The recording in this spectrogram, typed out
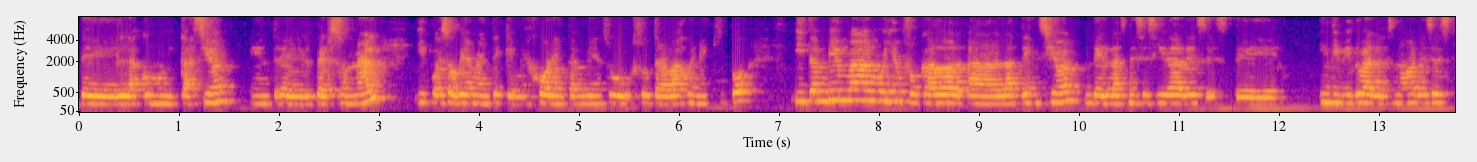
de la comunicación entre el personal y pues obviamente que mejoren también su, su trabajo en equipo y también va muy enfocado a, la atención de las necesidades este, individuales, ¿no? A veces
